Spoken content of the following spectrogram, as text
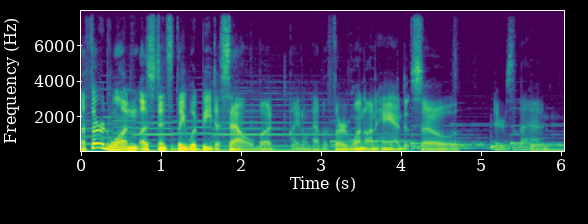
A third one ostensibly would be to sell, but I don't have a third one on hand, so there's that.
